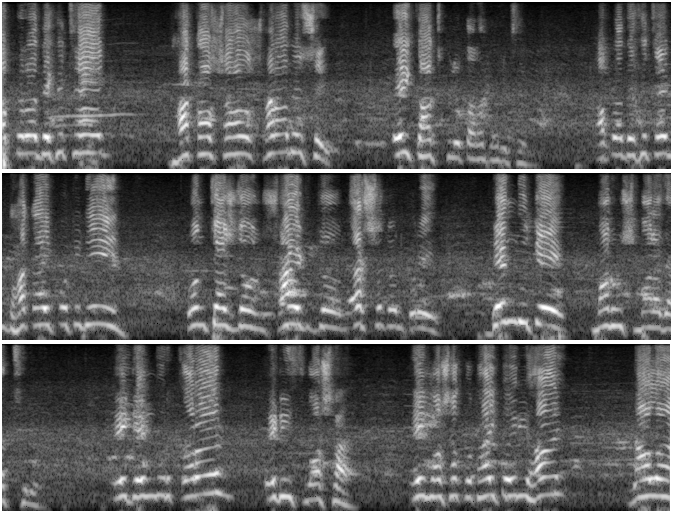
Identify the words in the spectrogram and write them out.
আপনারা দেখেছেন, ঢাকা সহ সারা দেশে এই কাজগুলো তারা করেছেন। আপনারা দেখেছেন, ঢাকায় প্রতিদিন পঞ্চাশ জন, ষাট জন, একশো জন করে ডেঙ্গুতে মানুষ মারা যাচ্ছিল। এই ডেঙ্গুর কারণ, এডিস মশা। এই মশা কোথায় তৈরি হয়? নালা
